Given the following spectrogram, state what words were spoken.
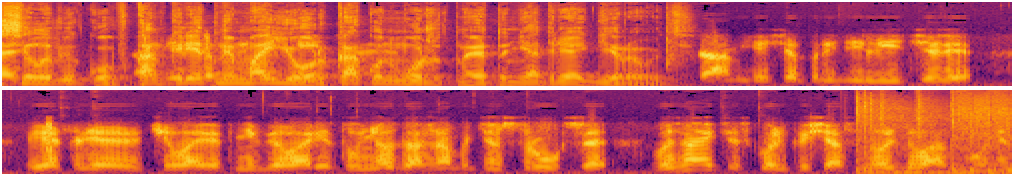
силовиков. Там Конкретный майор, как он может на это не отреагировать? Там есть определители. Если человек не говорит, у него должна быть инструкция. Вы знаете, сколько сейчас 02 звонит?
